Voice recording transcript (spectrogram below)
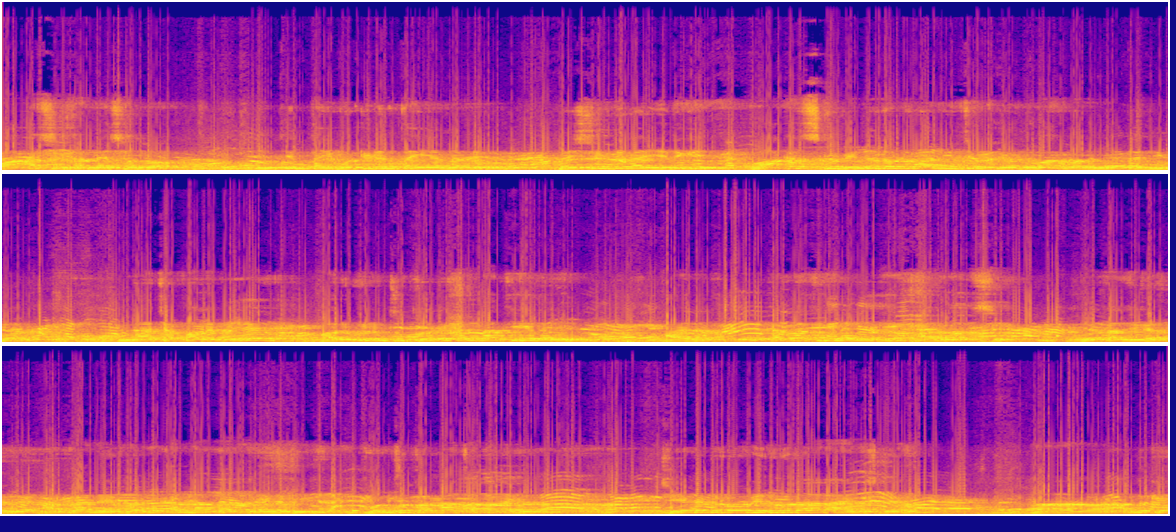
వాకర్స్ ఇంటర్నేషనల్లో ఇంతింతయి ఒట్టిడింతయి అన్నట్టు ప్రెసిడెంట్గా ఎదిగి వాకర్స్కు వెన్నుదొడుగా నిలిచినటువంటి వారు మన నేతాజీ గారు. ఇలా చెప్పాలంటే వారి గురించి తేలికన్నా తీయలేని ఆయన తేలికన్నా తీయలేనిది ఆయన మనసు నేతాజీ గారు. అట్లానే మన్ను కన్నా తెల్లనైనది మంచు కన్నా చల్లనైనది చీకటిలో వెలుగుదార ఆయన స్నేహం? అందుకే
